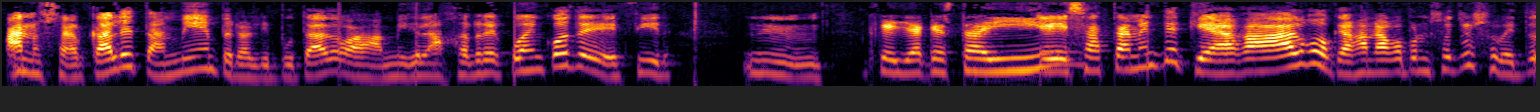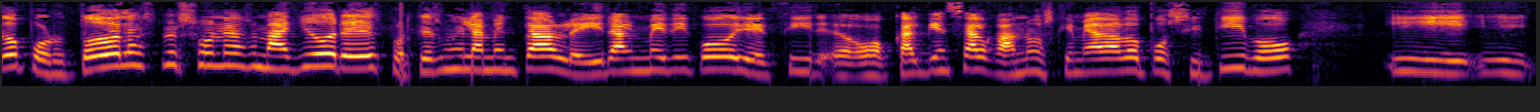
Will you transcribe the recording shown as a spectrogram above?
a nuestro alcalde también, pero al diputado, a Miguel Ángel Recuenco, de decir que ya que está ahí. Exactamente, que haga algo, que hagan algo por nosotros, sobre todo por todas las personas mayores, porque es muy lamentable ir al médico y decir, o que alguien salga, no, es que me ha dado positivo, y,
